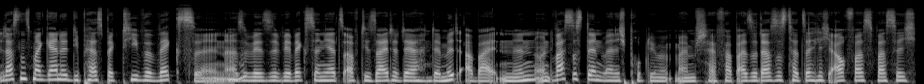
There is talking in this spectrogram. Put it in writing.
Lass uns mal gerne die Perspektive wechseln. Also mhm. wir, wir wechseln jetzt auf die Seite der, der Mitarbeitenden. Und was ist denn, wenn ich Probleme mit meinem Chef habe? Also das ist tatsächlich auch was, was ich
